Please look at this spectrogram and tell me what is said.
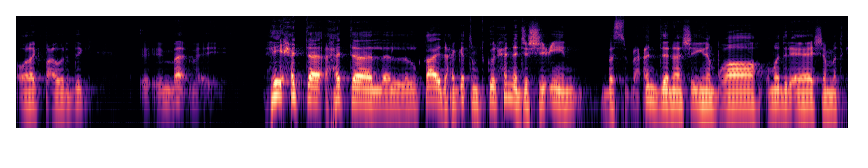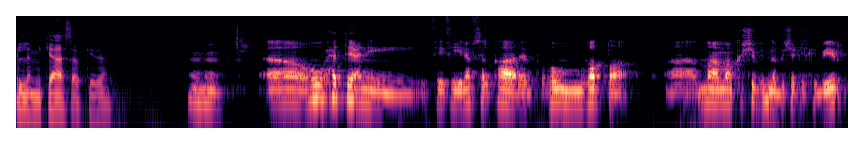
ولا أقطع وردك. هي حتى حتى القائده حقتهم تقول إحنا جشعين بس عندنا شيء نبغاه وما أدري إيش لما تكلم ميكاسا وكذا آه هو حتى يعني في في نفس القارب هو مغطى. آه ما ما كشف لنا بشكل كبير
